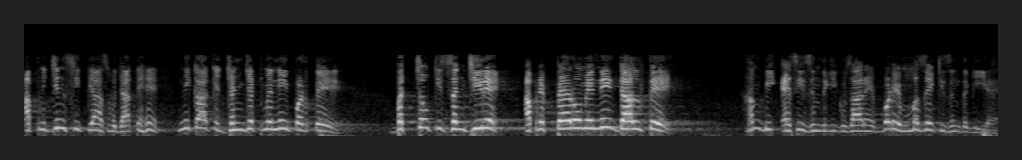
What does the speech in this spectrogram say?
اپنی جنسی پیاس بجاتے ہیں، نکاح کے جھنجٹ میں نہیں پڑتے، بچوں کی زنجیریں اپنے پیروں میں نہیں ڈالتے۔ ہم بھی ایسی زندگی گزاریں، بڑے مزے کی زندگی ہے۔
